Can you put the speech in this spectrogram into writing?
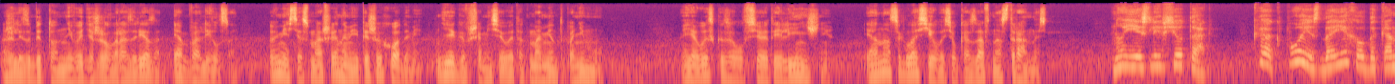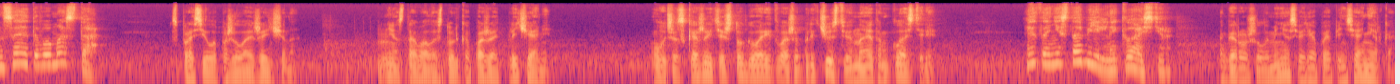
Железобетон не выдержал разреза и обвалился, вместе с машинами и пешеходами, двигавшимися в этот момент по нему. Я высказал все это Ильиничне, и она согласилась, указав на странность. «Но если все так, как поезд доехал до конца этого моста?» – спросила пожилая женщина. Мне оставалось только пожать плечами. «Лучше скажите, что говорит ваше предчувствие на этом кластере?» «Это нестабильный кластер», – огорошила меня свирепая пенсионерка.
